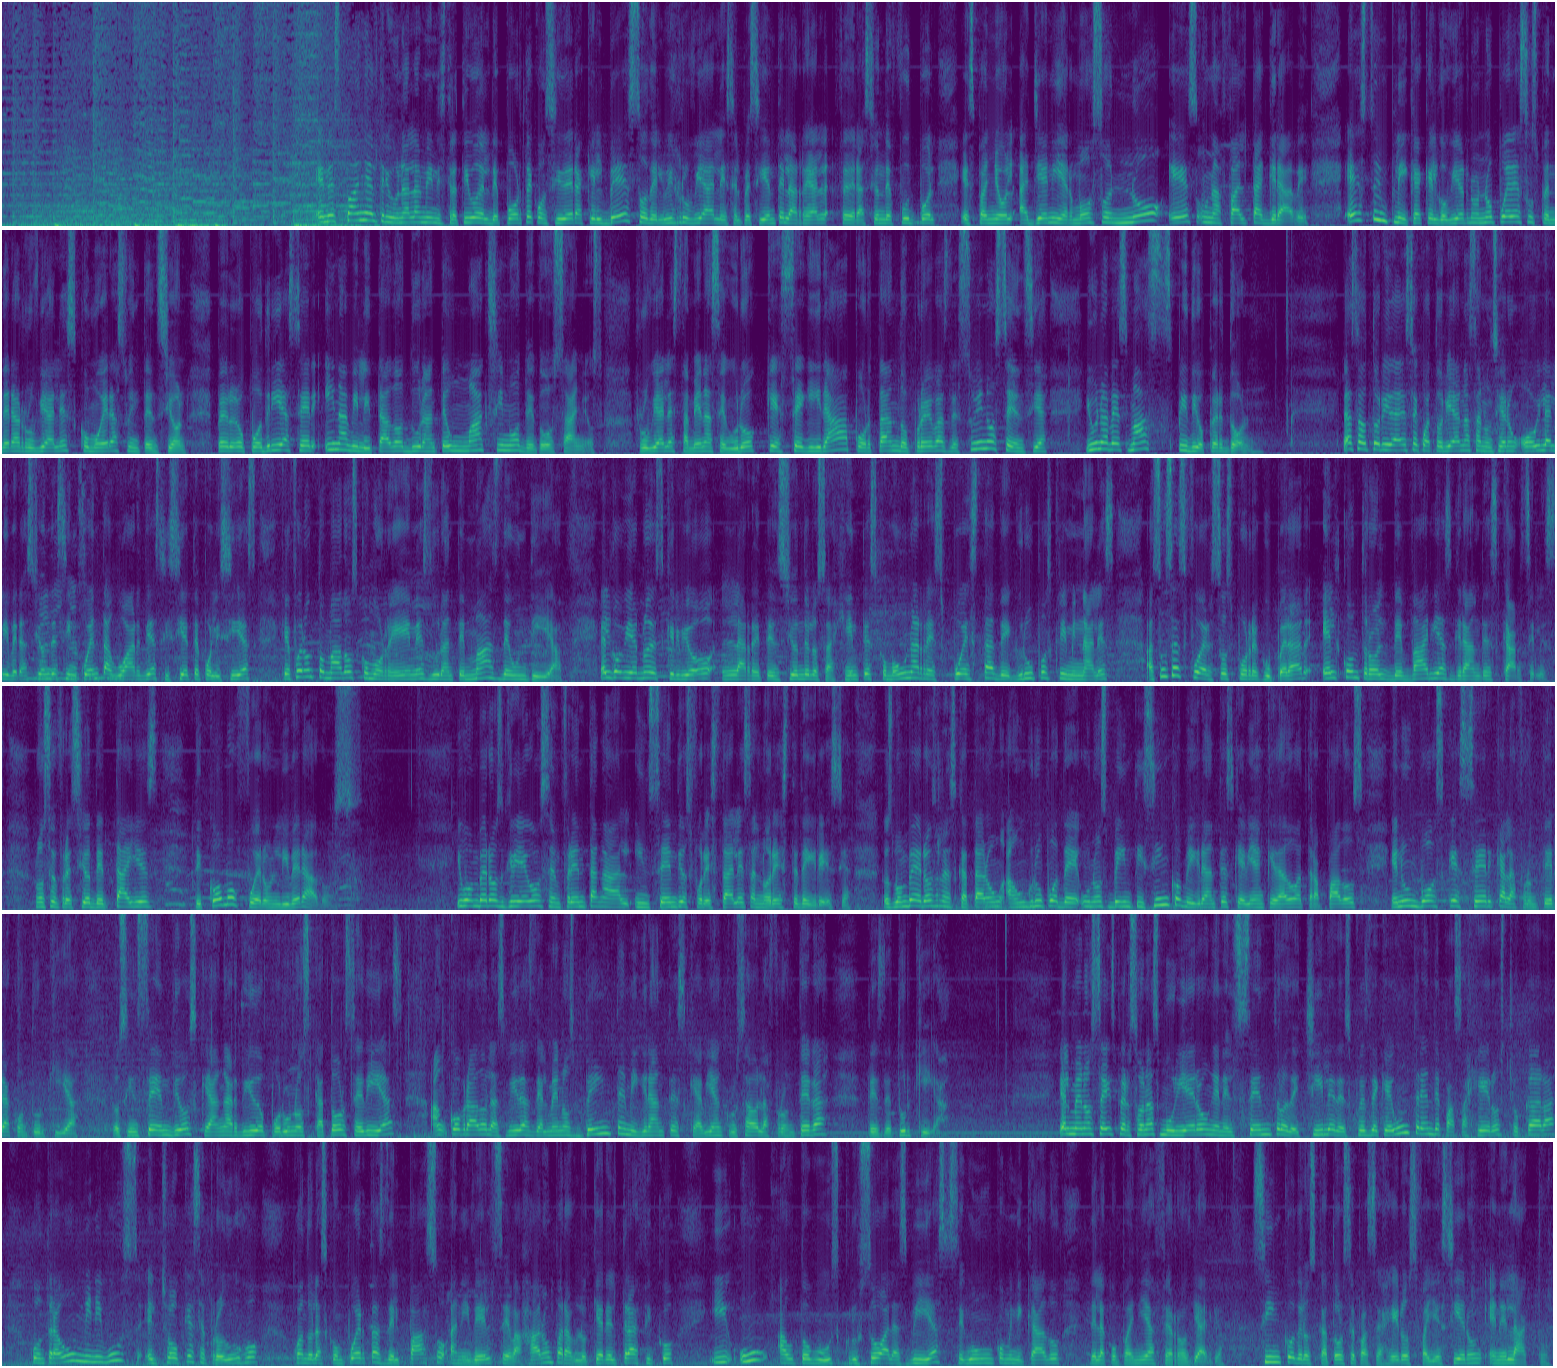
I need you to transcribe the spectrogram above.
En España, el Tribunal Administrativo del Deporte considera que el beso de Luis Rubiales, el presidente de la Real Federación de Fútbol Español, a Jenny Hermoso, no es una falta grave. Esto implica que el gobierno no puede suspender a Rubiales como era su intención, pero podría ser inhabilitado durante un máximo de dos años. Rubiales también aseguró que seguirá aportando pruebas de su inocencia y una vez más pidió perdón. Las autoridades ecuatorianas anunciaron hoy la liberación de 50 guardias y 7 policías que fueron tomados como rehenes durante más de un día. El gobierno describió la retención de los agentes como una respuesta de grupos criminales a sus esfuerzos por recuperar el control de varias grandes cárceles. No se ofreció detalles de cómo fueron liberados y bomberos griegos se enfrentan a incendios forestales al noreste de Grecia. Los bomberos rescataron a un grupo de unos 25 migrantes que habían quedado atrapados en un bosque cerca a la frontera con Turquía. Los incendios, que han ardido por unos 14 días, han cobrado las vidas de al menos 20 migrantes que habían cruzado la frontera desde Turquía al menos seis personas murieron en el centro de Chile después de que un tren de pasajeros chocara contra un minibús. El choque se produjo cuando las compuertas del paso a nivel se bajaron para bloquear el tráfico y un autobús cruzó a las vías, según un comunicado de la compañía ferroviaria. Cinco de los 14 pasajeros fallecieron en el acto.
